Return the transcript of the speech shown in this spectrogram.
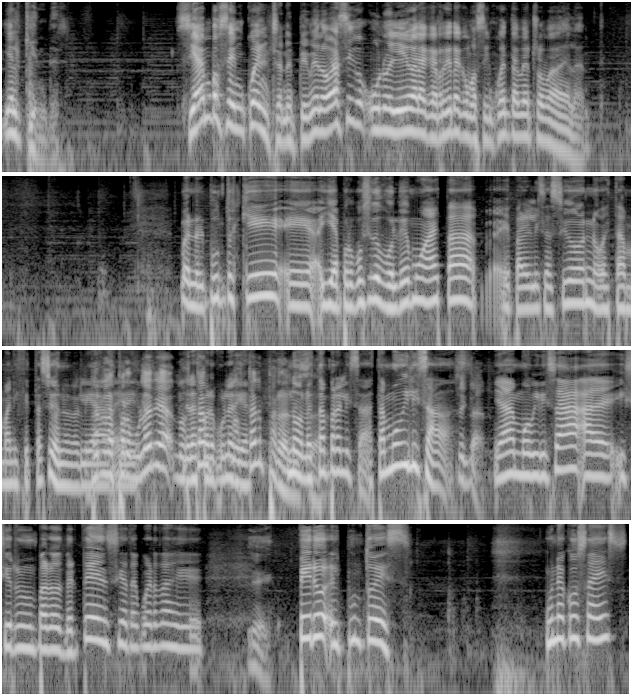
y al kinder. Si ambos se encuentran en primero básico, uno lleva la carrera como 50 metros más adelante. Bueno, el punto es que, eh, y a propósito, volvemos a esta eh, paralización o esta manifestación en realidad. Pero las parvularias no, están, paralizadas. No, no están paralizadas, están movilizadas. Sí, claro. Ya movilizadas, ah, hicieron un paro de advertencia, ¿te acuerdas? Eh, sí. Pero el punto es, una cosa es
